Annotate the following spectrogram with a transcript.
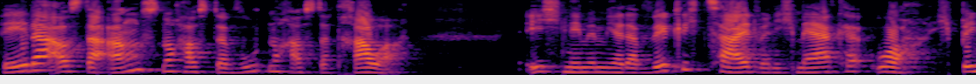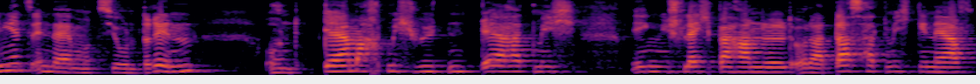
Weder aus der Angst, noch aus der Wut, noch aus der Trauer. Ich nehme mir da wirklich Zeit, wenn ich merke, oh, ich bin jetzt in der Emotion drin und der macht mich wütend, der hat mich irgendwie schlecht behandelt oder das hat mich genervt.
